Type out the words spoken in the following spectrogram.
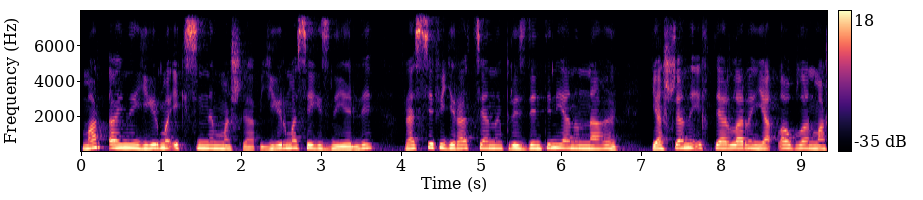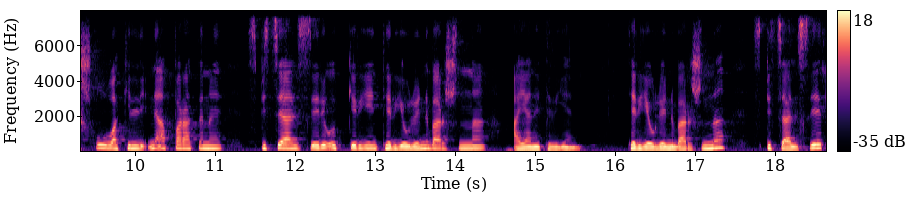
март айынын жыйырма экисинен башлап жыйырма сегизине эрли россия федерациянын президентинин янындагы жаштаны ыктыярларын ятлоо билан машгул вакилдиктин аппаратыны специалисттери өткөргөн тергөөлөрүнүн барышына аян этилген тергөөлөрүнүн барышына специалисттер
